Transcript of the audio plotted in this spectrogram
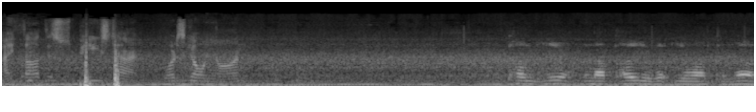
I thought this was peacetime. What is going on? Come here and I'll tell you what you want to know.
